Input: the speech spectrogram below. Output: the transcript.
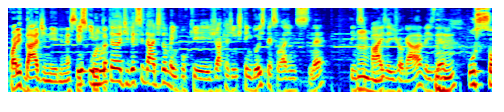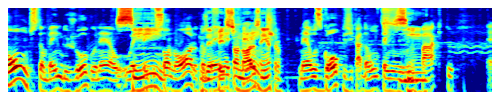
qualidade nele, né? Você E, e escuta. muita diversidade também, porque já que a gente tem dois personagens, né? Principais Uhum. aí jogáveis, né? Os sons também do jogo, né? O, Sim. efeito sonoro Os também. efeitos é sonoros entram. Né? Os golpes de cada um tem um Sim. impacto. É,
